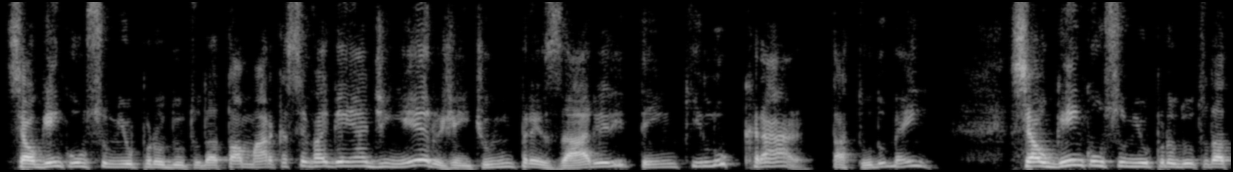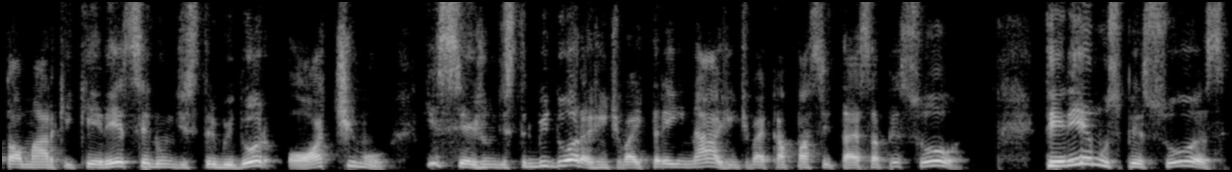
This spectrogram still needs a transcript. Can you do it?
Se alguém consumir o produto da tua marca, você vai ganhar dinheiro, gente. O empresário ele tem que lucrar. Tá tudo bem. Se alguém consumir o produto da tua marca e querer ser um distribuidor, ótimo, que seja um distribuidor. A gente vai treinar, a gente vai capacitar essa pessoa. Teremos pessoas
